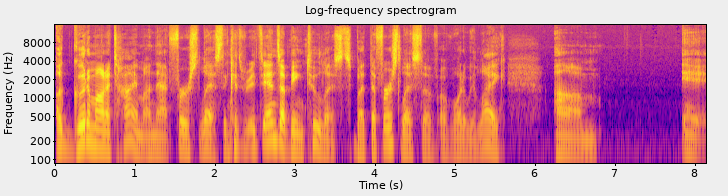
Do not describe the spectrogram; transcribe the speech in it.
a good amount of time on that first list, because it ends up being two lists, but the first list of of what do we like, um, eh,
